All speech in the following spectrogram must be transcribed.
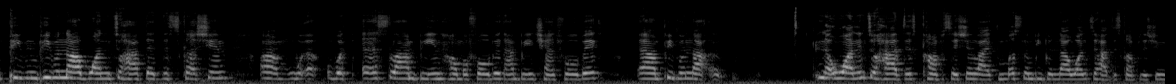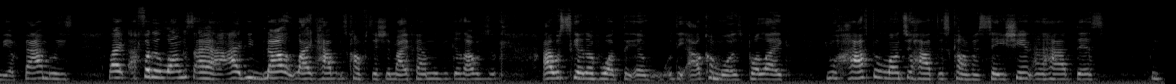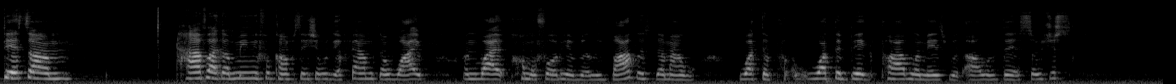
people people not wanting to have that discussion um, with Islam being homophobic and being transphobic, um, people not not wanting to have this conversation, like Muslim people not wanting to have this conversation in their families. Like for the longest, I I did not like having this conversation in my family because I was just, I was scared of what the um, what the outcome was. But like you have to learn to have this conversation and have this this um have like a meaningful conversation with your families and why and why homophobia really bothers them and what the what the big problem is with all of this. So it's just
